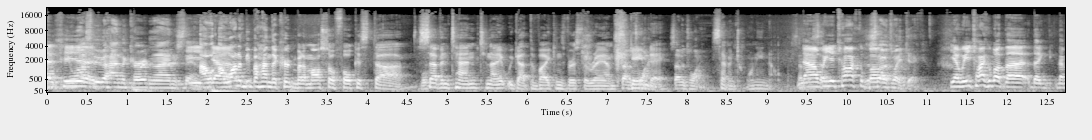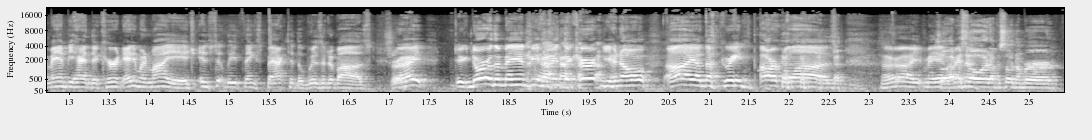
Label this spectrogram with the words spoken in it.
mean, is, He, he wants is. to be behind the curtain, and I understand. He- I, I want to be behind the curtain, but I'm also focused. Uh, Seven ten tonight. We got the Vikings versus the Rams game day. 720. Seven twenty. No. Now, when you talk about is 720 kick. yeah, when you talk about the, the the man behind the curtain, anyone my age instantly thinks back to the Wizard of Oz, Sure. right? Ignore the man behind the curtain. You know, I am the great and powerful Oz. All right, man. So right now- episode episode number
